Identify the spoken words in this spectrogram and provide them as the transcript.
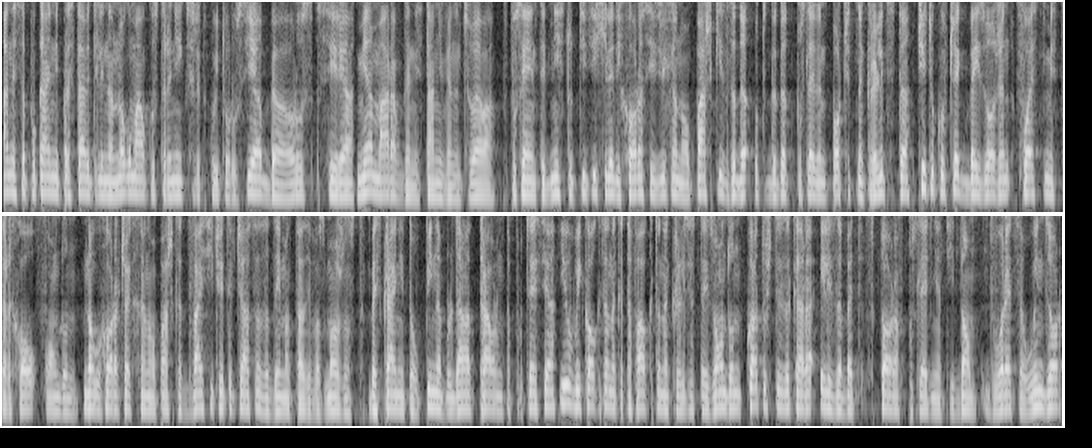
а не са поканени представители на много малко страни, сред които Русия, Беларус, Сирия, Миямар, Афганистан и Венецуела. В последните дни стотици хиляди хора се извиха на опашки, за да отдадат последен почет на кралицата, чийто ковчег бе изложен в Уестмистър Уинчестър Хол в Лондон. Много хора чакаха на опашка 24 часа, за да имат тази възможност. Безкрайни тълпи наблюдават траурната процесия и обиколката на катафалката на кралицата из Лондон, която ще закара Елизабет II в последният ти дом, двореца Уиндзор,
